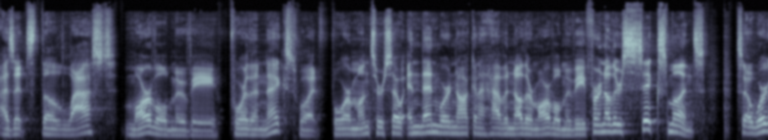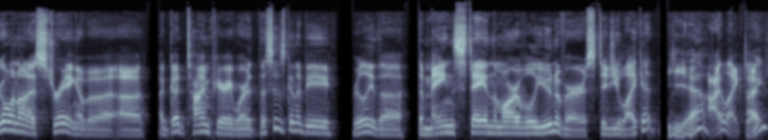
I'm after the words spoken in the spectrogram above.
as it's the last Marvel movie for the next what, 4 months or so and then we're not going to have another Marvel movie for another 6 months. So we're going on a string of a a, a good time period where this is going to be really the the mainstay in the Marvel universe. Did you like it? Yeah. I liked it. I,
